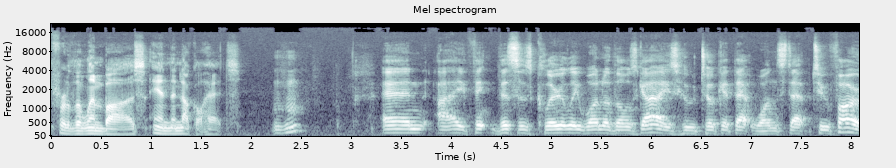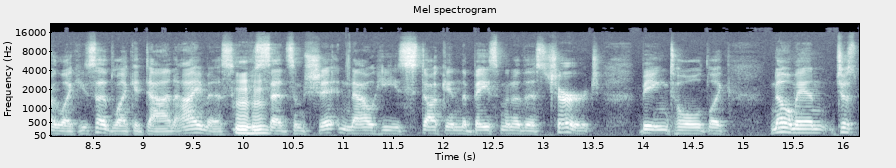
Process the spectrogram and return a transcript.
for the Limbaughs and the knuckleheads. Mm-hmm. and I think this is clearly one of those guys who took it that one step too far, like you said, like a Don Imus who Mm-hmm. said some shit, and now he's stuck in the basement of this church, being told like, "No, man, just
